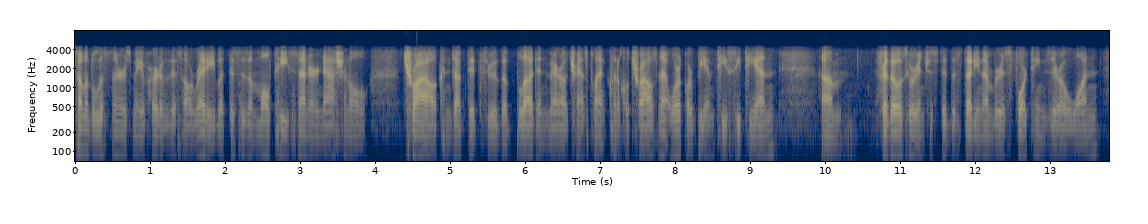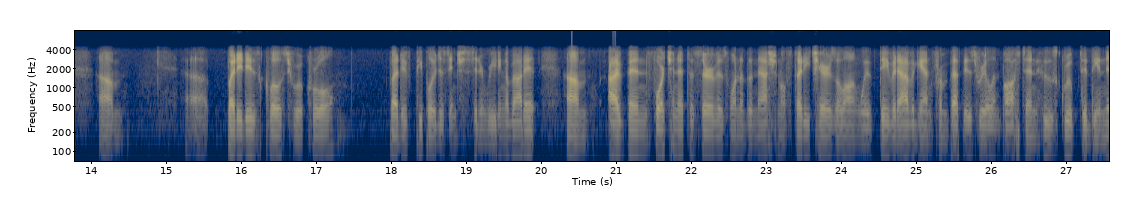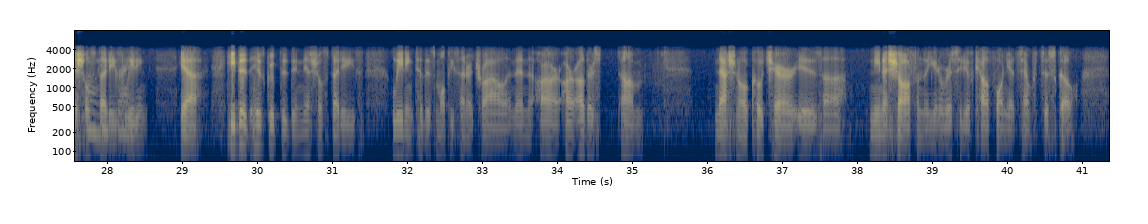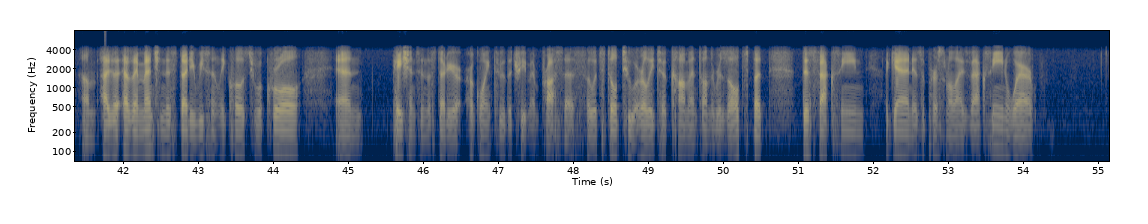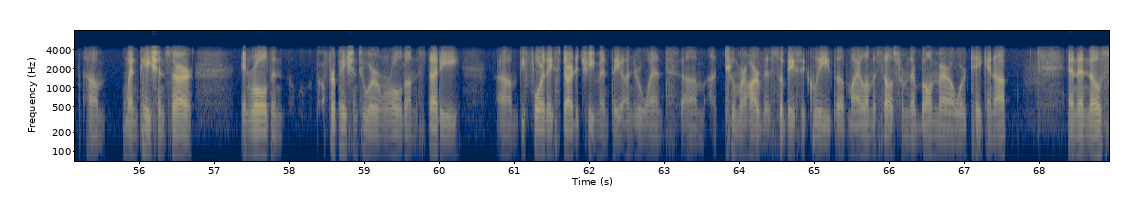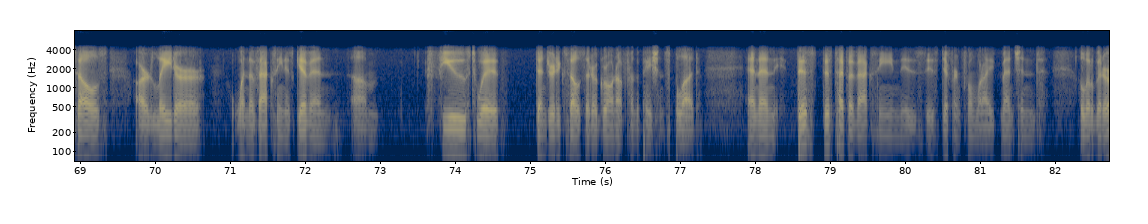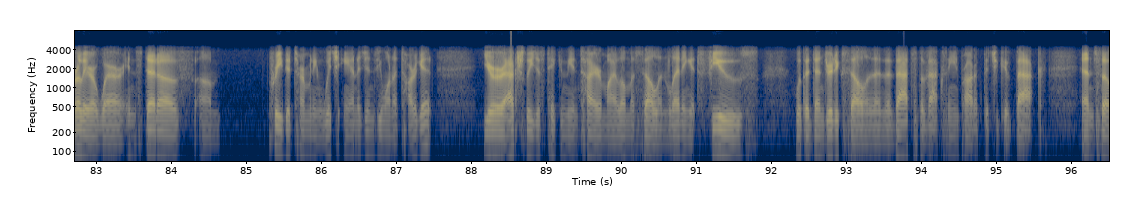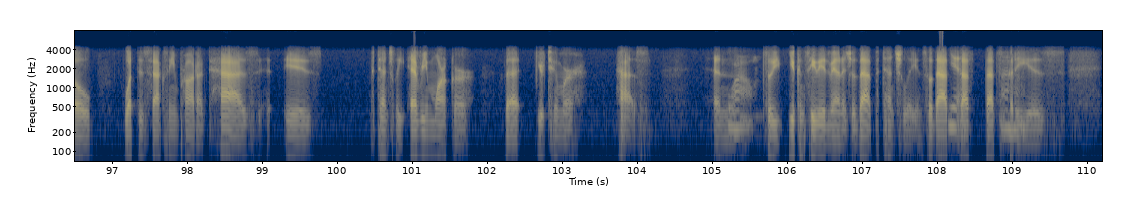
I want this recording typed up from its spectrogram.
some of the listeners may have heard of this already, but this is a multi-center national trial conducted through the Blood and Marrow Transplant Clinical Trials Network, or BMT-CTN. Um, for those who are interested, the study number is 1401, um, uh, but it is closed to accrual but if people are just interested in reading about it, um, I've been fortunate to serve as one of the national study chairs along with David Avigan from Beth Israel in Boston, whose group did the initial oh, studies leading. Yeah, he did. His group did the initial studies leading to this multi-center trial, and then our our other um, national co-chair is uh, Nina Shah from the University of California at San Francisco. Um, as, as I mentioned, this study recently closed to accrual, and patients in the study are, are going through the treatment process, so it's still too early to comment on the results. But this vaccine, again, is a personalized vaccine where um, when patients are enrolled in, for patients who are enrolled on the study, um, before they started treatment, they underwent um, a tumor harvest. So basically, the myeloma cells from their bone marrow were taken up, and then those cells are later, when the vaccine is given, um, fused with dendritic cells that are grown up from the patient's blood. And then this this type of vaccine is is different from what I mentioned a little bit earlier, where instead of um, predetermining which antigens you want to target, you're actually just taking the entire myeloma cell and letting it fuse with a dendritic cell, and then that's the vaccine product that you give back. And so, what this vaccine product has is potentially every marker that your tumor has and wow. so you, you can see the advantage of that potentially. And so that yes. that that uh-huh. study is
